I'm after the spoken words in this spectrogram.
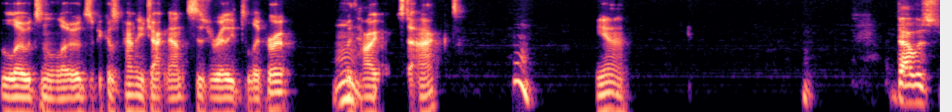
loads and loads because apparently Jack Nance is really deliberate with Mm. how he wants to act. Hmm. Yeah. That was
